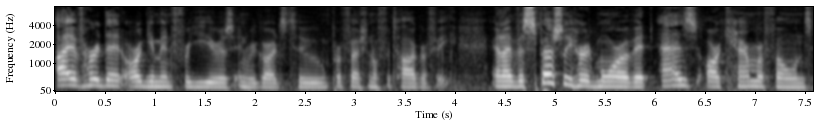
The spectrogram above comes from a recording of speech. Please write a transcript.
I've heard that argument for years in regards to professional photography. And I've especially heard more of it as our camera phones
